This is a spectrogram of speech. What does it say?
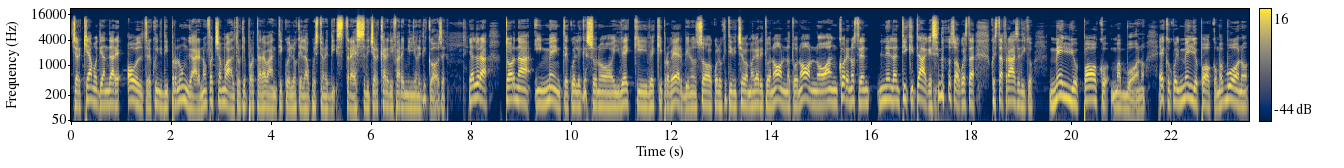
cerchiamo di andare oltre, quindi di prolungare, non facciamo altro che portare avanti quello che è la questione di stress, di cercare di fare milioni di cose. E allora torna in mente quelli che sono i vecchi, vecchi proverbi, non so, quello che ti diceva magari tua nonna, tuo nonno, o ancora nostri nell'antichità, che se non lo so, questa, questa frase dico meglio poco ma buono. Ecco, quel meglio poco ma buono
